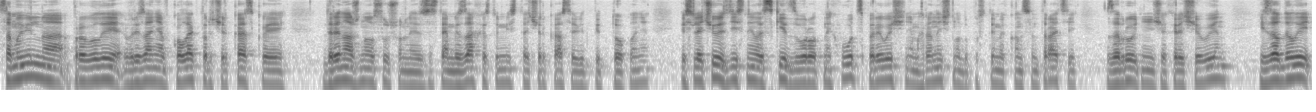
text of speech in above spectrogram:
самовільно провели врізання в колектор Черкаської дренажно-осушувальної системи захисту міста Черкаси від підтоплення, після чого здійснили скид зворотних вод з перевищенням гранично допустимих концентрацій забруднюючих речовин і завдали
